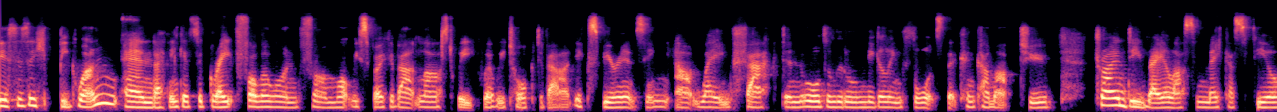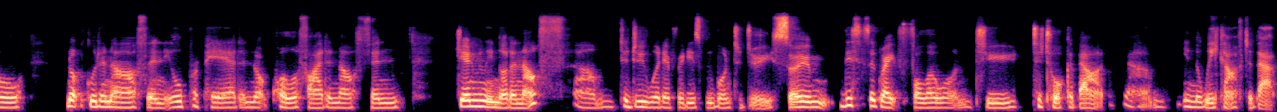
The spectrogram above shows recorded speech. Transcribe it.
this is a big one. And I think it's a great follow on from what we spoke about last week, where we talked about experiencing outweighing fact and all the little niggling thoughts that can come up to try and derail us and make us feel not good enough and ill prepared and not qualified enough and generally not enough um, to do whatever it is we want to do. So this is a great follow on to to talk about um, in the week after that.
